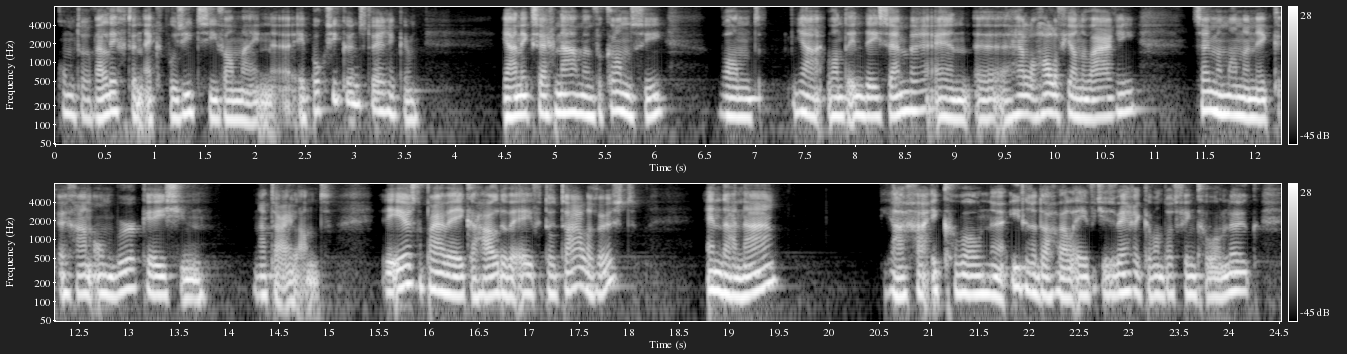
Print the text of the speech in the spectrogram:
komt er wellicht een expositie van mijn epoxykunstwerken. Ja, en ik zeg na mijn vakantie, want, ja, want in december en uh, half januari zijn mijn man en ik eh, gaan on workation naar Thailand. De eerste paar weken houden we even totale rust. En daarna ja, ga ik gewoon uh, iedere dag wel eventjes werken, want dat vind ik gewoon leuk.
